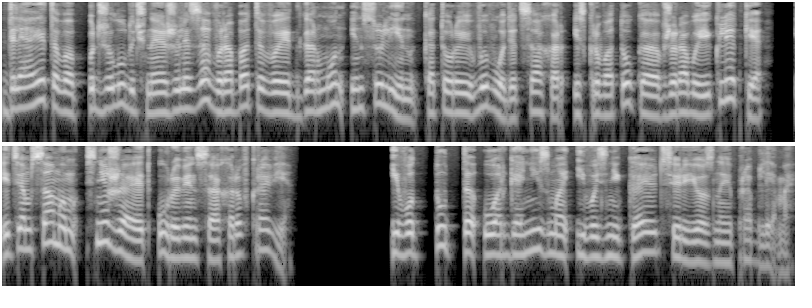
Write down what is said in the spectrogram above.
Для этого поджелудочная железа вырабатывает гормон инсулин, который выводит сахар из кровотока в жировые клетки и тем самым снижает уровень сахара в крови. И вот тут-то у организма и возникают серьезные проблемы.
